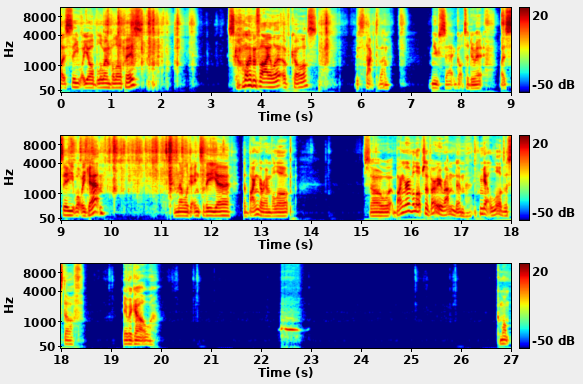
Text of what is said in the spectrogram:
Let's see what your blue envelope is. Scarlet and Violet, of course. We stacked them. New set, got to do it. Let's see what we get. And then we'll get into the uh, the banger envelope. So, banger envelopes are very random. You can get loads of stuff. Here we go. Come on.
